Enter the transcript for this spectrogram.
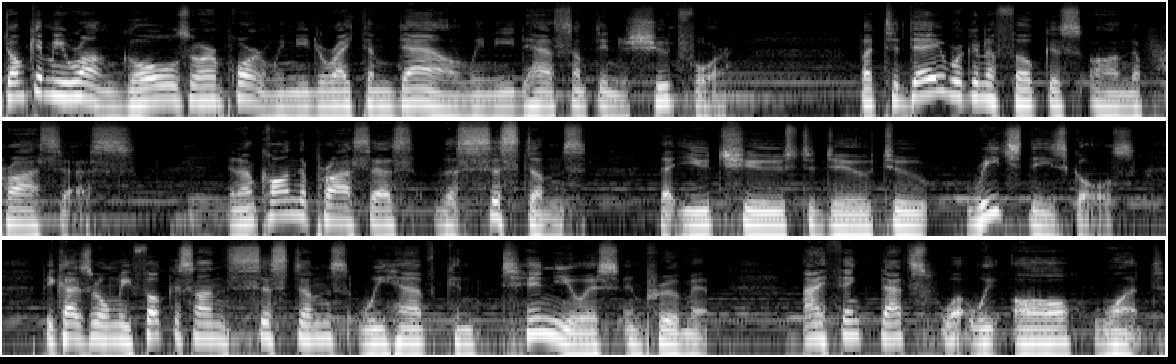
don't get me wrong, goals are important. We need to write them down, we need to have something to shoot for. But today, we're going to focus on the process. And I'm calling the process the systems that you choose to do to reach these goals. Because when we focus on systems, we have continuous improvement. I think that's what we all want.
